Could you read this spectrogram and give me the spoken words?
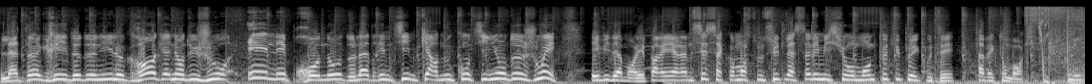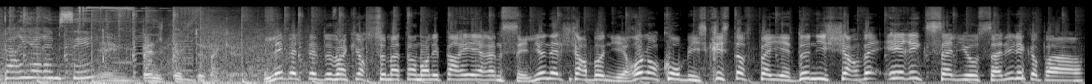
la dinguerie de Denis, le grand gagnant du jour et les pronos de la Dream Team, car nous continuons de jouer. Évidemment, paris RMC, ça commence tout de suite. La seule émission au monde que tu peux écouter avec ton banquier. Les paris RMC, et une belle tête de vainqueur. Les belles têtes de vainqueurs ce matin dans les paris RMC. Lionel Charbonnier, Roland Courbis, Christophe Payet, Denis Charvet, Eric Salio. Salut les copains.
